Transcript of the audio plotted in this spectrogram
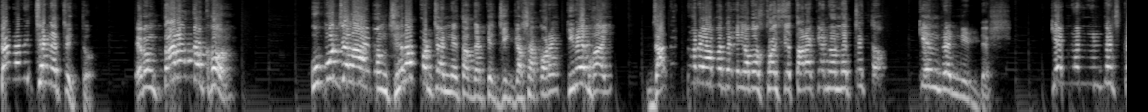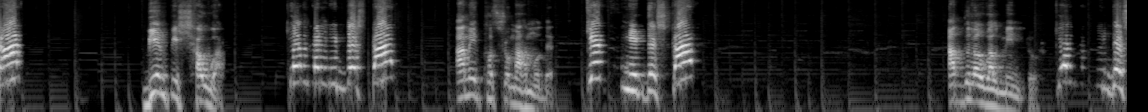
তারা নিচ্ছে নেতৃত্ব। এবং তারা তখন উপজেলা এবং জেলা পর্যায়ের নেতাদেরকে জিজ্ঞাসা করে, কিরে ভাই, যাদের পরে আমাদের এই অবস্থা হয়েছে, তারা কেন নেতৃত্ব? কেন্দ্রের নির্দেশ। কেন্দ্রের নির্দেশ কার? বিএনপি সাউয়া কেন্দ্রের নির্দেশ কার? আমির খসরু মাহমুদের। কেন্দ্রের নির্দেশ কার আব্দুল আউয়াল মিন্টুর কেন্দ্রের নির্দেশ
